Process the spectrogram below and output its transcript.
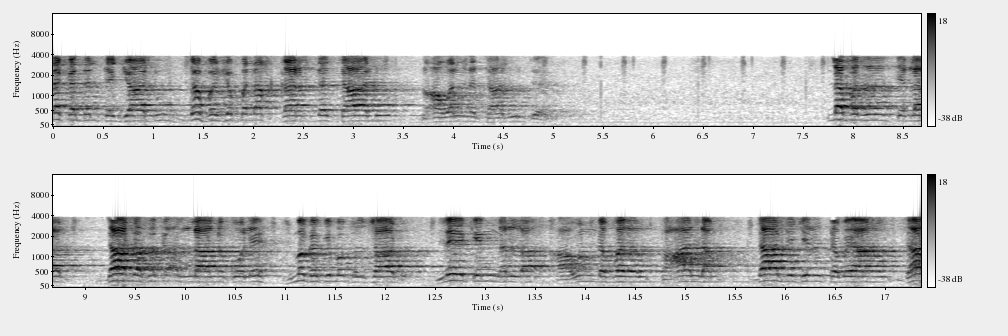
لکدل تجالوت دفع شپنخ کرد تالوت نو اول نتالوت دویم لفظ تلاب دا دفق اللہ نکولے زمکہ کی بفساد لیکن اللہ خاون دفضل فعالم۔ دا دجرت بیانو دا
